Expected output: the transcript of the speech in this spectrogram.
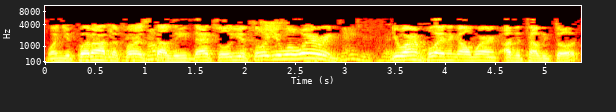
When you put on the first talit, that's all you thought you were wearing. You weren't planning on wearing other talitot.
